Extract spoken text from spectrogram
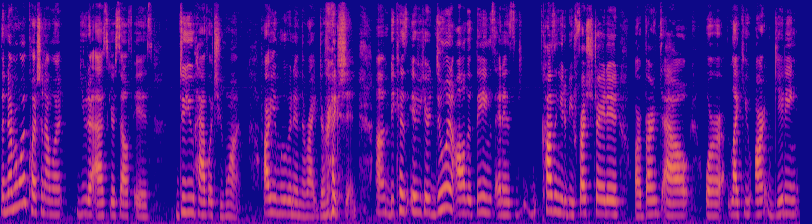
the number one question i want you to ask yourself is do you have what you want are you moving in the right direction? Um, because if you're doing all the things and it's causing you to be frustrated or burnt out or like you aren't getting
